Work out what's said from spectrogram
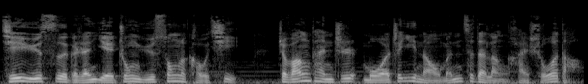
其余四个人也终于松了口气。这王探之抹着一脑门子的冷汗说道：“，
